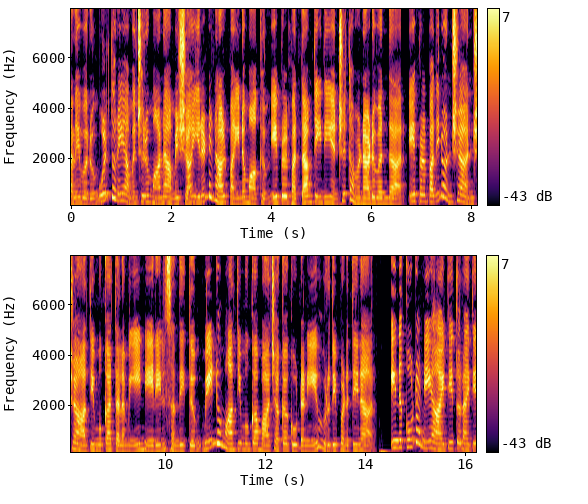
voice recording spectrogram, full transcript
தலைவரும் உள்துறை அமைச்சருமான அமித்ஷா இரண்டு நாள் பயணமாகும் ஏப்ரல் பத்தாம் தேதி அன்று தமிழ்நாடு வந்தார். ஏப்ரல் பதினொன்று அன்று அதிமுக தலைமையை நேரில் சந்தித்து மீண்டும் அதிமுக பாஜக கூட்டணியை உறுதிப்படுத்தினார். இந்த கூட்டணி ஆயிரத்தி தொள்ளாயிரத்தி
